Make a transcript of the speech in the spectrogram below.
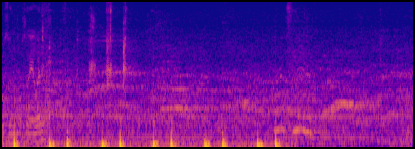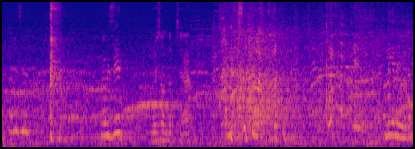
Musundok sa ewan. What's it? How is it? How is it? Musundok siya. Hindi ka nahihirap.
